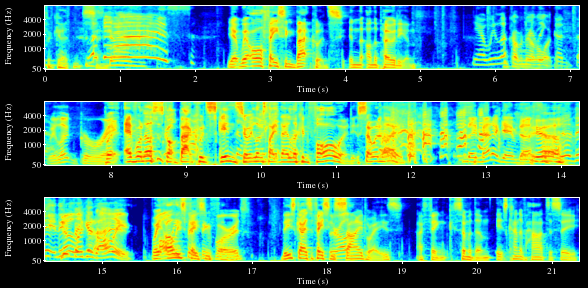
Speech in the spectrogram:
For goodness Look sake. at us! Yeah, we're all facing backwards in the, on the podium. Yeah, we look coming to really look. good though. We look great. But everyone else has got Wait, backwards skin, so so it looks like they're work. looking forward. It's so annoying. they metagamed us. yeah. Yeah, they, they No, look at. Ollie. Wait, Ollie's Ollie's facing facing forward. forward. These guys are facing all- sideways, I think. Some of them. It's kind of hard to see.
